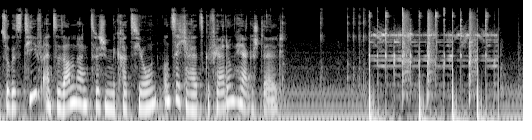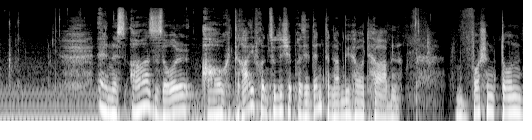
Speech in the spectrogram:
suggestiv ein Zusammenhang zwischen Migration und Sicherheitsgefährdung hergestellt. NSA soll auch drei französische Präsidenten abgehört haben. Washington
